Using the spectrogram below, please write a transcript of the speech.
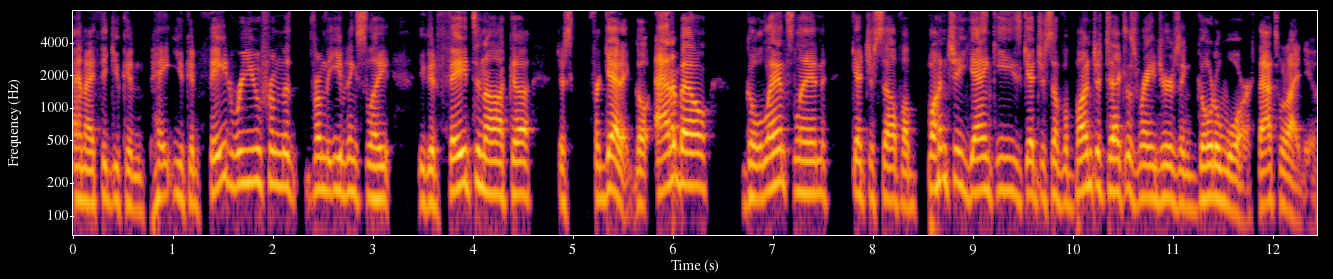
and I think you can pay. You can fade Ryu from the from the evening slate. You could fade Tanaka. Just forget it. Go Anibal. Go Lance Lynn. Get yourself a bunch of Yankees. Get yourself a bunch of Texas Rangers, and go to war. That's what I do.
